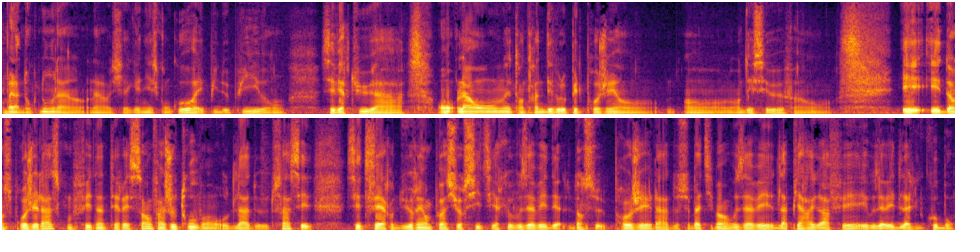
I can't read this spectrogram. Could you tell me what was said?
Voilà, donc nous on a, on a réussi à gagner ce concours et puis depuis on s'évertue à on, là on est en train de développer le projet en, en, en DCE enfin en- et, et dans ce projet-là ce qu'on fait d'intéressant enfin je trouve au-delà de tout ça c'est c'est de faire du réemploi sur site. C'est-à-dire que vous avez dans ce projet là de ce bâtiment vous avez de la pierre agrafée et vous avez de l'alucobon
